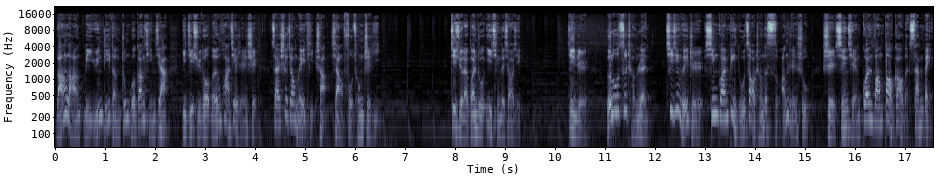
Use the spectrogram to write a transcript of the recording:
郎朗、李云迪等中国钢琴家以及许多文化界人士在社交媒体上向傅聪致意。继续来关注疫情的消息。近日，俄罗斯承认，迄今为止新冠病毒造成的死亡人数是先前官方报告的三倍，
